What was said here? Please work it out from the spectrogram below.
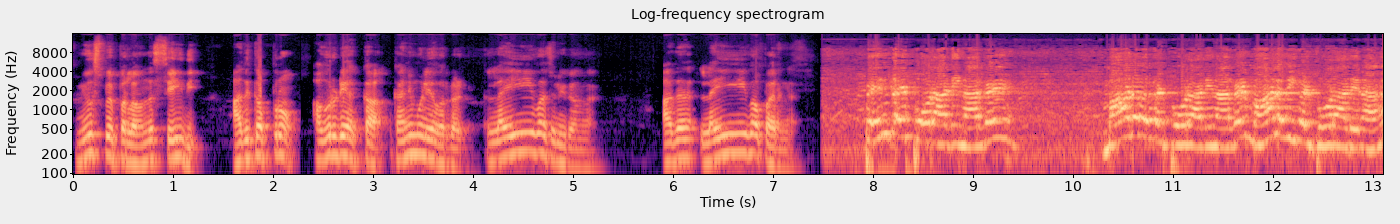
நியூஸ் பேப்பரில் வந்து செய்தி. அதுக்கப்புறம் அவருடைய அக்கா கனிமொழி அவர்கள் லைவா சொல்லிடுறாங்க அத லைவா பாருங்க. பெண்கள் போராடினார்கள் மாணவர்கள் போராடினார்கள் மாணவிகள் போராடினாங்க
